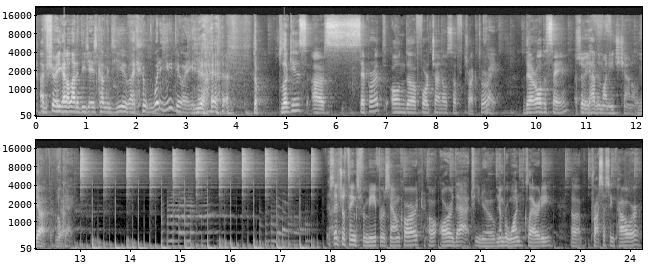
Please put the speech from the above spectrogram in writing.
I'm sure you got a lot of DJs coming to you like, what are you doing? Yeah. plugins are separate on the four channels of Traktor. Right. They're all the same. So you have them on each channel. Yeah, yeah. Okay. Essential things for me for a sound card are, are that, you know, number one, clarity, uh, processing power,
